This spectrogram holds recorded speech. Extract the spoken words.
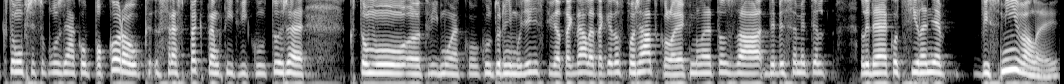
k tomu přistupuju s nějakou pokorou, k, s respektem k té tvý kultuře, k tomu eh, tvýmu jako kulturnímu dědictví a tak dále, tak je to v pořádku. Ale jakmile je to za, kdyby se mi ty lidé jako cíleně vysmívali,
